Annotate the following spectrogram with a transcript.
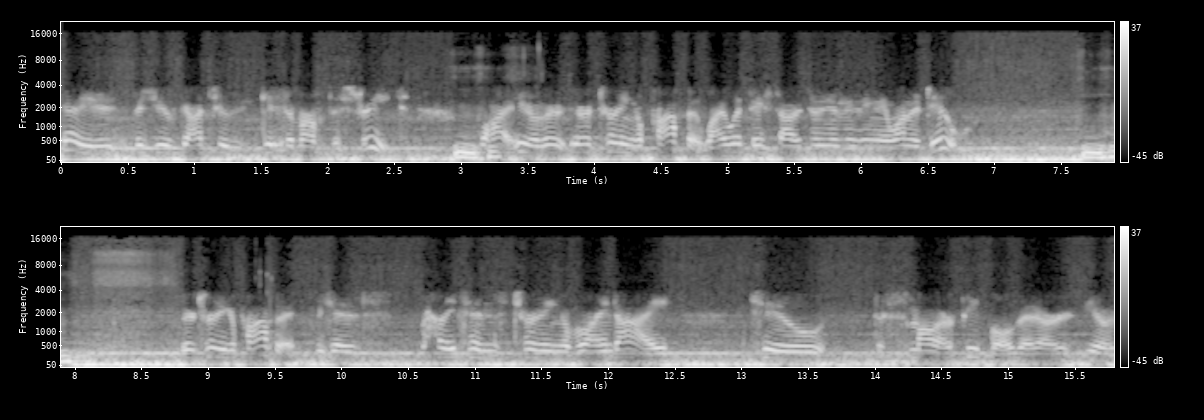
Yeah, you, got to get them off the street. Mm-hmm. Why, you know, they're, they're turning a profit. Why would they start doing anything they want to do? Mm-hmm. They're turning a profit because Huntington's turning a blind eye to the smaller people that are, you know,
